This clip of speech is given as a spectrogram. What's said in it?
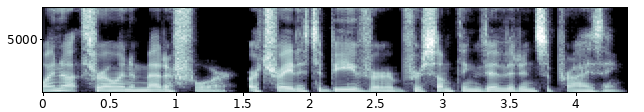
Why not throw in a metaphor or trade a to be verb for something vivid and surprising?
